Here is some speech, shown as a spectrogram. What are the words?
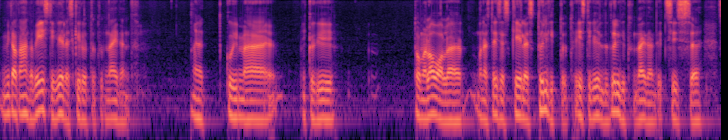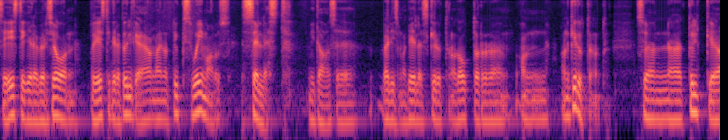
mida tähendab eesti keeles kirjutatud näidend. et kui me ikkagi toome lauale mõnes teises keeles tõlgitud, eesti keelde tõlgitud näidendit, siis see eesti keele versioon või eesti keele tõlge on ainult üks võimalus sellest, mida see välismaa keeles kirjutanud autor on, on kirjutanud. see on tõlkija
